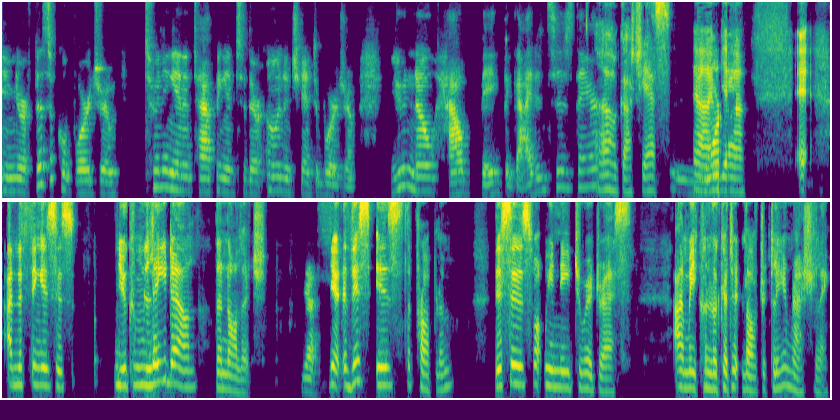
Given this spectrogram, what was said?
in your physical boardroom tuning in and tapping into their own enchanted boardroom you know how big the guidance is there Oh gosh, yes. Mm-hmm. Yeah, More- yeah. Eh, and the thing is, is you can lay down the knowledge. yes Yeah, this is the problem. This is what we need to address, and we can look at it logically and rationally.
